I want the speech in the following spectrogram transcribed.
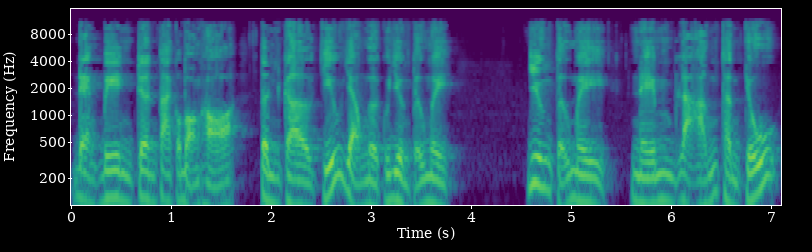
Đèn pin trên tay của bọn họ tình cờ chiếu vào người của Dương Tử Mi. Dương Tử Mi niệm là ẩn thần chú,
